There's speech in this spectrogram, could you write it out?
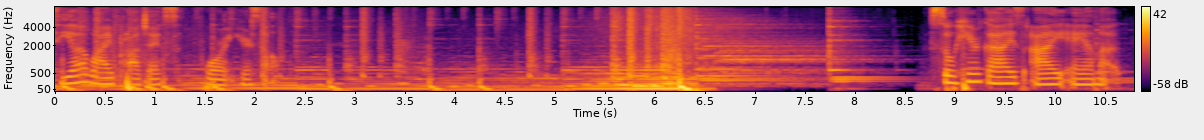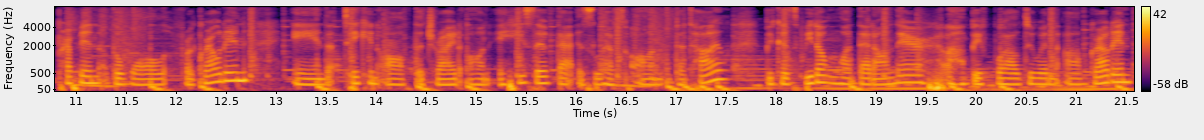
DIY projects for yourself. So here guys, I am prepping the wall for grouting and taking off the dried on adhesive that is left on the tile because we don't want that on there uh, while doing um, grouting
